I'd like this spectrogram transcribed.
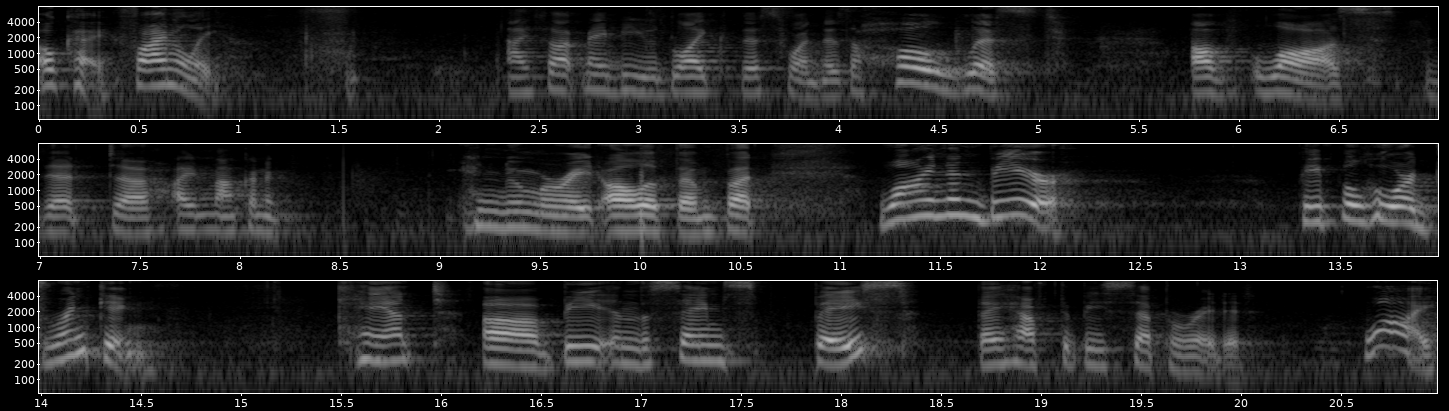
Okay, finally, I thought maybe you'd like this one. There's a whole list of laws that uh, I'm not going to enumerate all of them, but wine and beer. People who are drinking can't uh, be in the same space. They have to be separated. Why?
